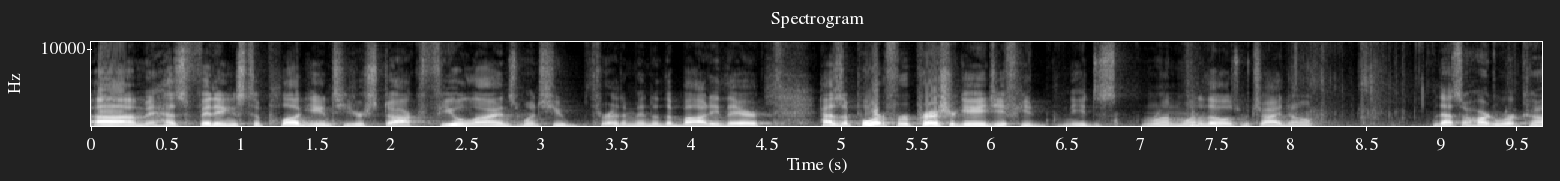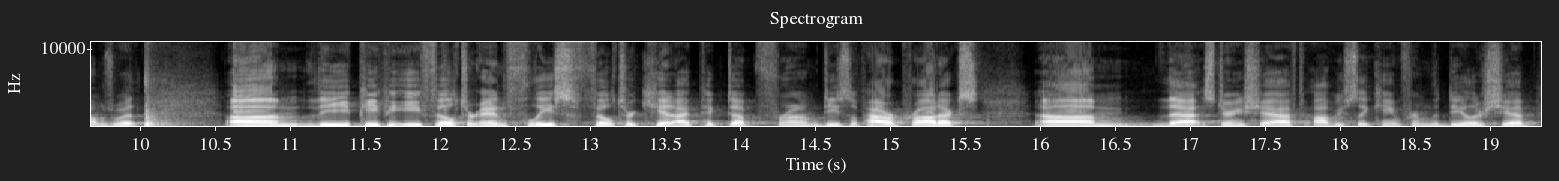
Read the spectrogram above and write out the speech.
Um, it has fittings to plug into your stock fuel lines once you thread them into the body there. Has a port for a pressure gauge if you need to run one of those, which I don't. That's a hard work comes with. Um, the PPE filter and Fleece filter kit I picked up from Diesel Power Products. Um, that steering shaft obviously came from the dealership.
